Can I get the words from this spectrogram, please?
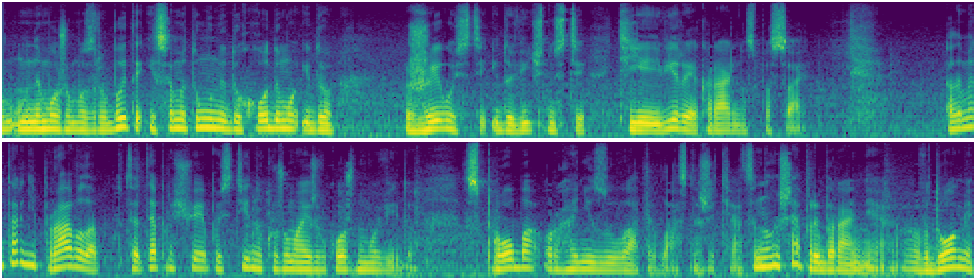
не можемо, зробити, і саме тому не доходимо і до живості, і до вічності тієї віри, яка реально спасає. Елементарні правила це те, про що я постійно кажу майже в кожному відео. Спроба організувати власне життя. Це не лише прибирання в домі,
